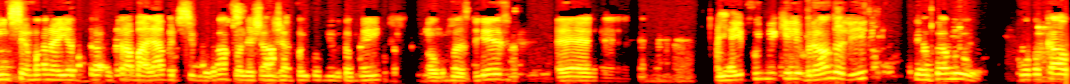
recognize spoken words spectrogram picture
Fim de semana ia tra trabalhava de segurança, o Alexandre já foi comigo também algumas vezes. É, e aí fui me equilibrando ali, tentando colocar,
